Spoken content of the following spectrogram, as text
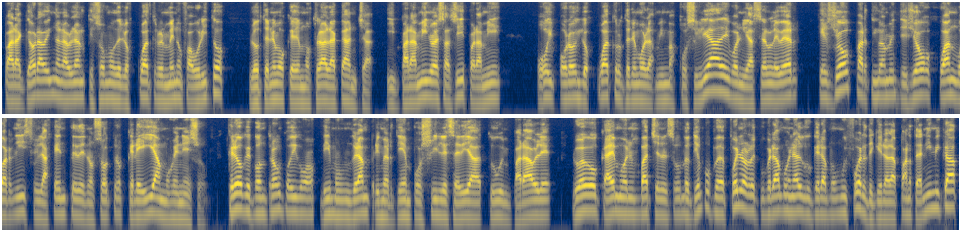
para que ahora vengan a hablar que somos de los cuatro el menos favorito, lo tenemos que demostrar a la cancha. Y para mí no es así, para mí hoy por hoy los cuatro tenemos las mismas posibilidades bueno, y hacerle ver que yo, particularmente yo, Juan Guarnizo y la gente de nosotros creíamos en ello. Creo que con Tronco dimos un gran primer tiempo, Chile ese día estuvo imparable, Luego caemos en un bache en el segundo tiempo, pero después lo recuperamos en algo que era muy fuerte, que era la parte anímica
